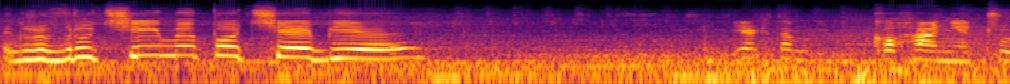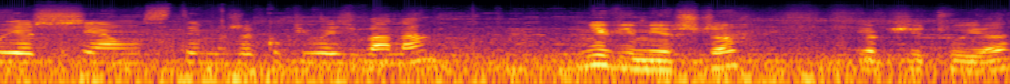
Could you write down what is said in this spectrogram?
Także wrócimy po ciebie. Jak tam, kochanie, czujesz się z tym, że kupiłeś wana? Nie wiem jeszcze, jak się czuję.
